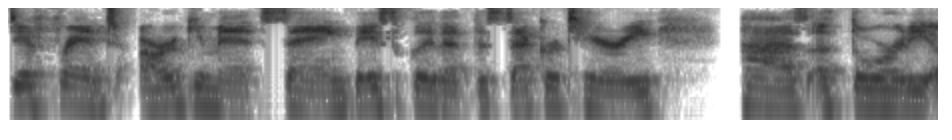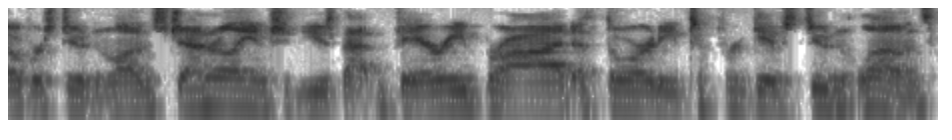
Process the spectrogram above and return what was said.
different argument, saying basically that the secretary has authority over student loans generally and should use that very broad authority to forgive student loans.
